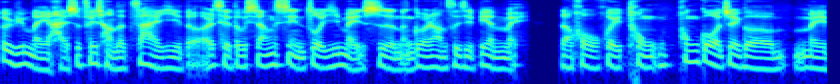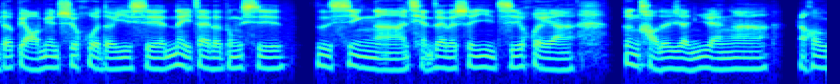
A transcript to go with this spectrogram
对于美还是非常的在意的，而且都相信做医美是能够让自己变美。然后会通通过这个美的表面去获得一些内在的东西，自信啊，潜在的生意机会啊，更好的人缘啊，然后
